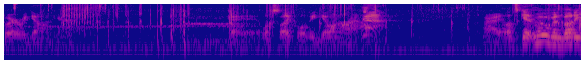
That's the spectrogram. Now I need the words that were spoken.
Which way are we going here? Okay, it looks like we'll be going around. Alright, let's get moving, buddy.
